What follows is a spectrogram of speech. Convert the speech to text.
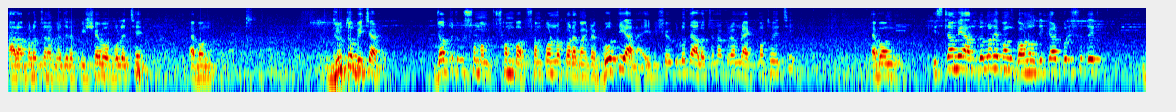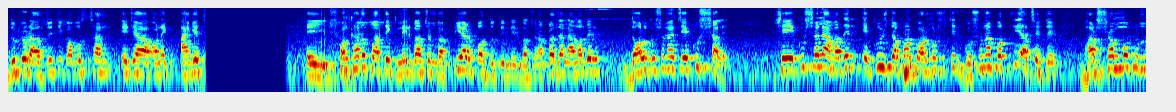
আলাপ আলোচনা করে, যেটা পিসাবও বলেছে, এবং দ্রুত বিচার যতটুকু সম- সম্ভব, সম্পন্ন করা এবং একটা গতি আনা, এই বিষয়গুলোতে আলোচনা করে আমরা একমত হয়েছি। এবং ইসলামী আন্দোলন এবং গণ অধিকার পরিষদের দুটো রাজনৈতিক অবস্থান এটা অনেক আগে থেকে এই সংখ্যানুপাতিক নির্বাচন বা পিয়ার পদ্ধতির নির্বাচন। আপনারা জানেন আমাদের দল ঘোষণা হয়েছে একুশ সালে। সেই একুশ সালে আমাদের একুশ দফা কর্মসূচির ঘোষণাপত্রই আছে যে ভারসাম্যপূর্ণ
